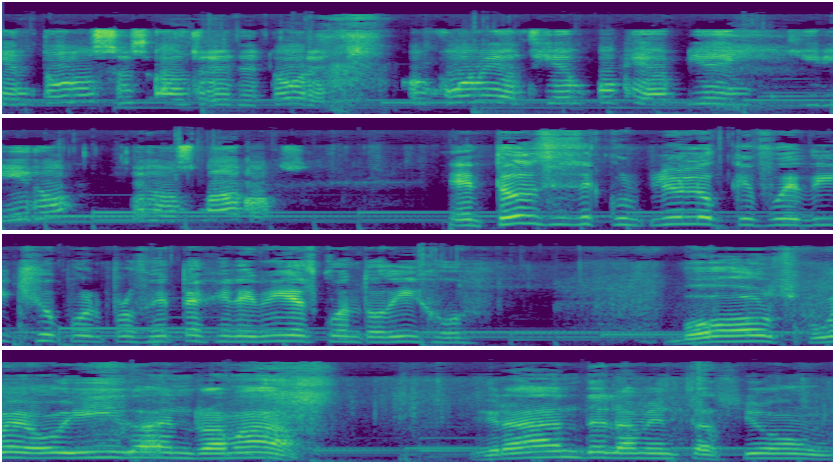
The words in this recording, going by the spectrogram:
y en todos sus alrededores, conforme al tiempo que había inquirido de los magos. Entonces se cumplió lo que fue dicho por el profeta Jeremías cuando dijo, Voz fue oída en Ramá, grande lamentación,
